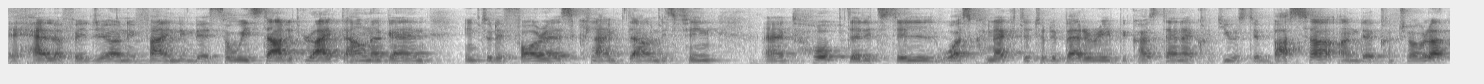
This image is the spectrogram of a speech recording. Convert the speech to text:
a hell of a journey finding this. So we started right down again into the forest, climbed down this thing and hope that it still was connected to the battery because then I could use the buzzer on the controller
